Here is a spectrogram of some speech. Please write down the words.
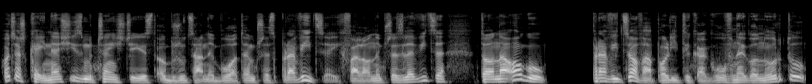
chociaż keynesizm częściej jest obrzucany błotem przez prawicę i chwalony przez lewicę, to na ogół prawicowa polityka głównego nurtu,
